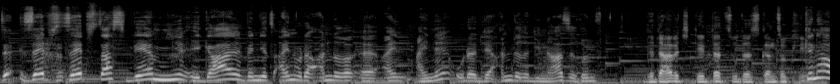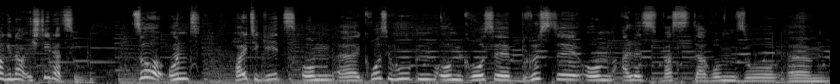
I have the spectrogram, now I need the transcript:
se- selbst, selbst das wäre mir egal, wenn jetzt ein oder andere, äh, ein, eine oder der andere die Nase rümpft. Der David steht dazu, das ist ganz okay. Genau, genau, ich stehe dazu. So, und heute geht es um äh, große Hupen, um große Brüste, um alles, was darum so, ähm,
